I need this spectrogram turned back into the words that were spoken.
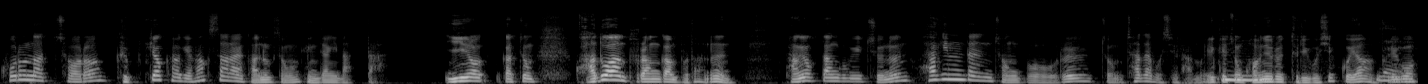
코로나처럼 급격하게 확산할 가능성은 굉장히 낮다. 이런 그러니까 좀 과도한 불안감보다는 방역 당국이 주는 확인된 정보를 좀 찾아보시라. 뭐 이렇게 좀 음. 권유를 드리고 싶고요. 네. 그리고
